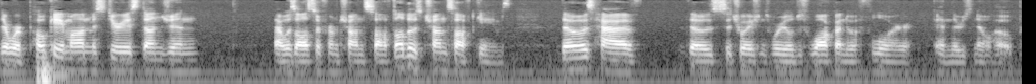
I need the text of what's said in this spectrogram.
there were Pokemon Mysterious Dungeon. That was also from Chunsoft. All those Chunsoft games, those have those situations where you'll just walk onto a floor and there's no hope.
